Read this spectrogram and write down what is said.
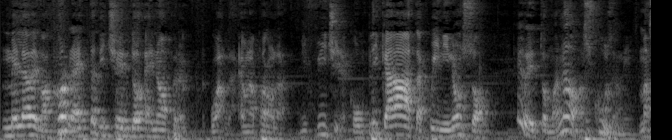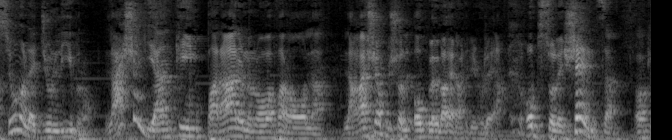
me l'aveva corretta dicendo, eh no, però, guarda, è una parola difficile, complicata, quindi non so. E ho detto, ma no, scusami, ma se uno legge un libro, lasciagli anche imparare una nuova parola, lascia obsolescenza, ok?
